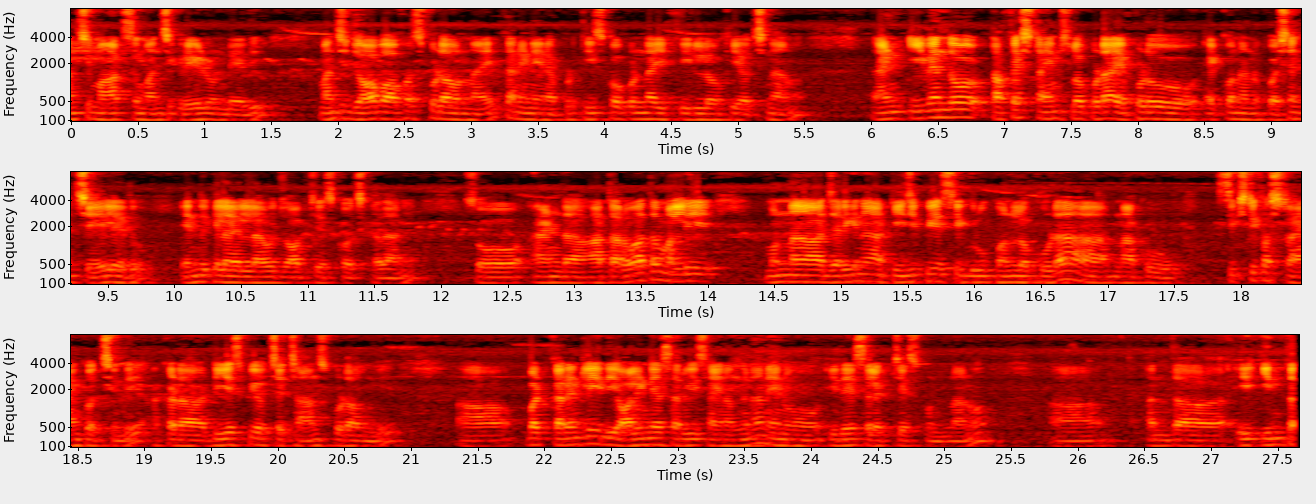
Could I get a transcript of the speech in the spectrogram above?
మంచి మార్క్స్ మంచి గ్రేడ్ ఉండేది. మంచి జాబ్ ఆఫర్స్ కూడా ఉన్నాయి కానీ నేను ఎప్పుడు తీసుకోకుండా ఈ ఫీల్డ్లోకి వచ్చినాను. అండ్ ఈవెన్ దో టఫెస్ట్ టైమ్స్లో కూడా ఎప్పుడు ఎక్కువ నన్ను క్వశ్చన్ చేయలేదు ఎందుకు ఇలా వెళ్ళావు జాబ్ చేసుకోవచ్చు కదా అని. సో అండ్ ఆ తర్వాత మళ్ళీ మొన్న జరిగిన టీజీపీఎస్సీ గ్రూప్ వన్లో కూడా నాకు సిక్స్టీ ఫస్ట్ ర్యాంక్ వచ్చింది. అక్కడ డిఎస్పీ వచ్చే ఛాన్స్ కూడా ఉంది. బట్ కరెంట్లీ ఇది ఆల్ ఇండియా సర్వీస్ అయినందున నేను ఇదే సెలెక్ట్ చేసుకుంటున్నాను. అంత ఇంత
